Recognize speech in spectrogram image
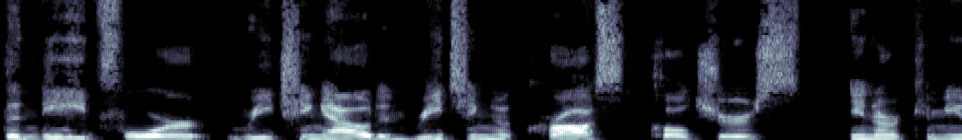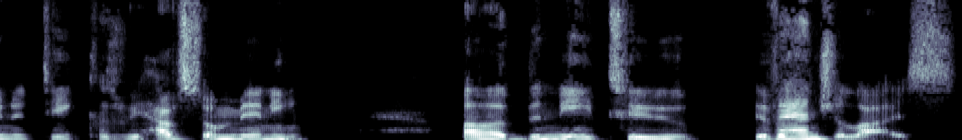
the need for reaching out and reaching across cultures in our community because we have so many, uh, the need to evangelize,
